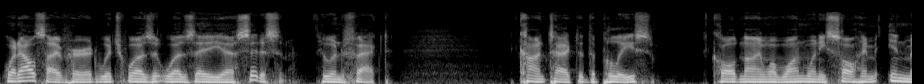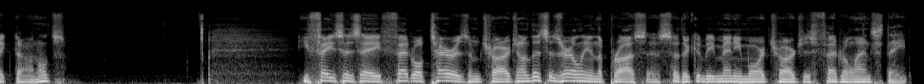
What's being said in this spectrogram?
what else I've heard, which was it was a uh, citizen who, in fact, contacted the police, called 911 when he saw him in McDonald's. He faces a federal terrorism charge. Now, this is early in the process, so there can be many more charges, federal and state.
